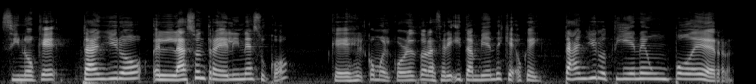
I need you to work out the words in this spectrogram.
sino que Tanjiro, el lazo entre él y Nezuko, que es el- como el core de toda la serie, y también de que, ok, Tanjiro tiene un poder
